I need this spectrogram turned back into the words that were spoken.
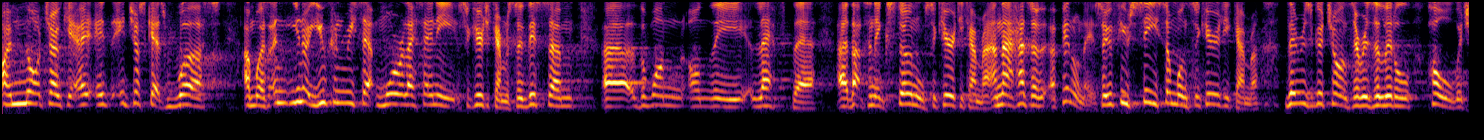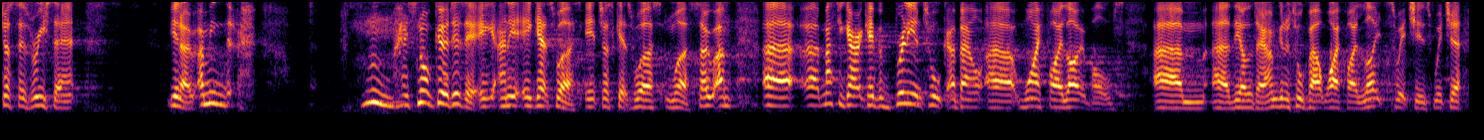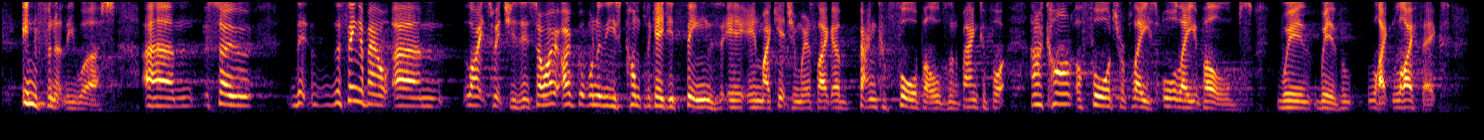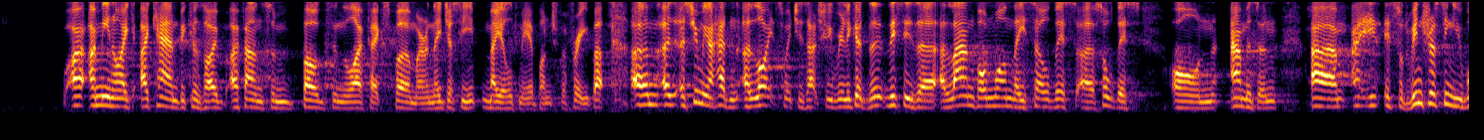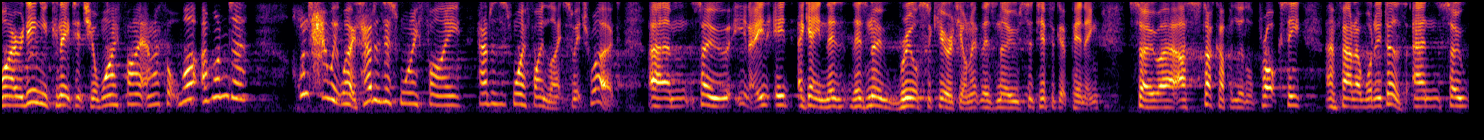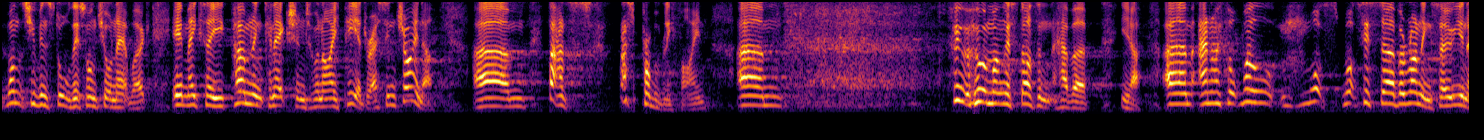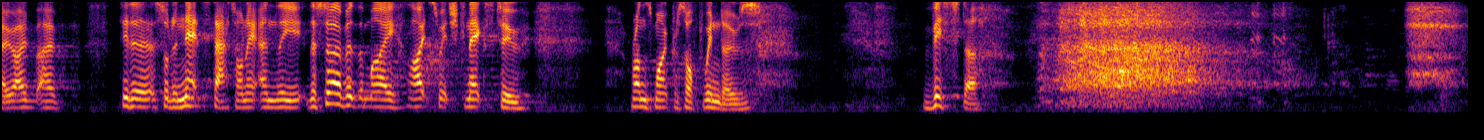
I'm not joking. It, it, just gets worse and worse. And you know, you can reset more or less any security camera. So this, um, uh, the one on the left there, uh, that's an external security camera, and that has a, a, pin on it. So if you see someone's security camera, there is a good chance there is a little hole which just says reset. You know, I mean. Hmm, it's not good, is it? it and it, it, gets worse. It just gets worse and worse. So um, uh, uh, Matthew Garrett gave a brilliant talk about uh, Wi-Fi light bulbs um, uh, the other day. I'm going to talk about Wi-Fi light switches, which are infinitely worse. Um, so the, the thing about um, light switches is, so I, have got one of these complicated things in, in, my kitchen where it's like a bank of four bulbs and a bank of four, and I can't afford to replace all eight bulbs with, with like LIFX. I, I mean, I, I, can because I, I, found some bugs in the LIFX firmware and they just mailed me a bunch for free. But um, assuming I hadn't, a light switch is actually really good. This is a, a Lanbon one. They sell this, uh, sold this on Amazon. Um, it, it's sort of interesting. You wire it in, you connect it to your Wi-Fi, and I thought, well, I wonder, I wonder how it works. How does this Wi-Fi, how does this Wi-Fi light switch work? Um, so, you know, it, it, again, there's, there's no real security on it. There's no certificate pinning. So uh, I stuck up a little proxy and found out what it does. And so once you've installed this onto your network, it makes a permanent connection to an IP address in China. Um, that's, that's probably fine. Um, who, who, among us doesn't have a, yeah. Um, and I thought, well, what's, what's this server running? So, you know, I, I did a sort of net stat on it, and the, the server that my light switch connects to runs Microsoft Windows. Vista.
